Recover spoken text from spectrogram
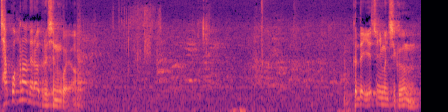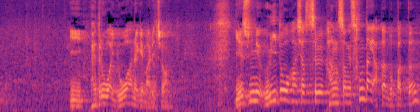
자꾸 하나 되라 그러시는 거예요. 근데 예수님은 지금 이 베드로와 요한에게 말이죠. 예수님이 의도하셨을 가능성이 상당히 아까 높았던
